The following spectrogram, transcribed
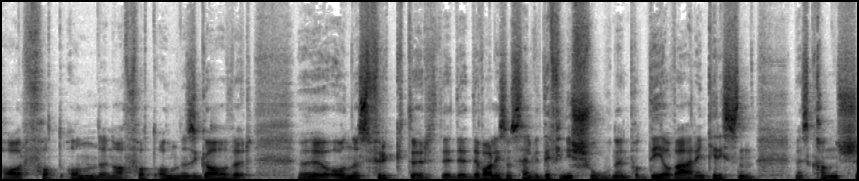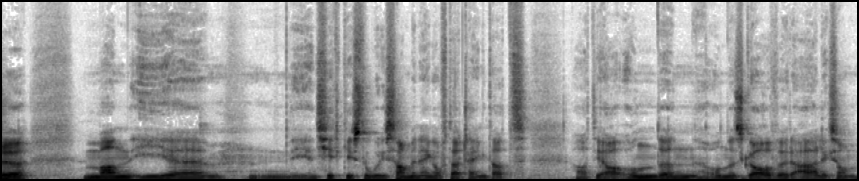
har fått ånden og har fått åndens gaver. Øh, åndens frukter. Det, det, det var liksom selve definisjonen på det å være en kristen. Mens kanskje man i, eh, i en kirkehistorisk sammenheng ofte har tenkt at, at ja, ånden, åndens gaver er liksom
